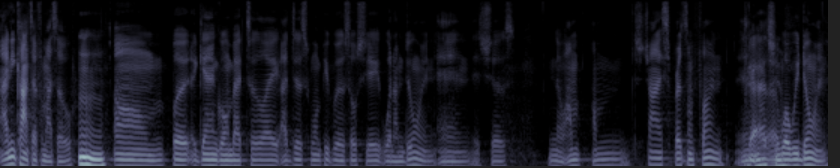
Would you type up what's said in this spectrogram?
I need content for myself. Mm-hmm. Um, but again, going back to like, I just want people to associate what I'm doing, and it's just, you know, I'm I'm just trying to spread some fun in uh, what we're doing.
